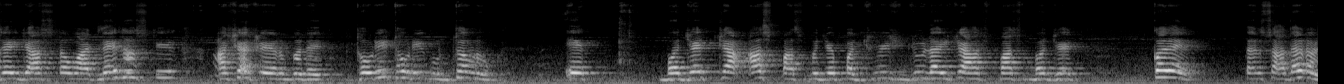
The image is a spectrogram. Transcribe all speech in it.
जे जास्त वाढले नसतील अशा शेअरमध्ये थोडी थोडी गुंतवणूक. एक बजेटच्या आसपास म्हणजे पंचवीस जुलैच्या आसपास बजेट कळेल तर साधारण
